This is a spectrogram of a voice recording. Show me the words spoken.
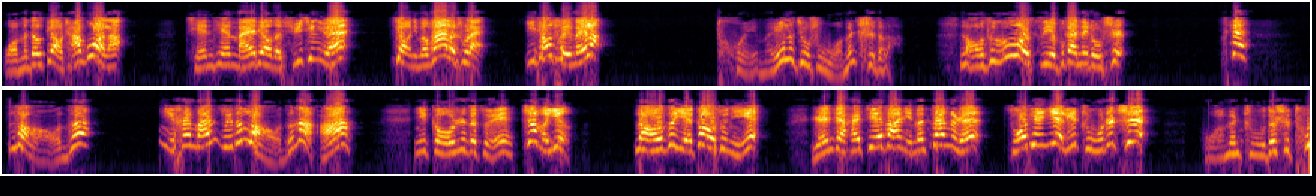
我们都调查过了。前天埋掉的徐清源，叫你们挖了出来，一条腿没了。腿没了就是我们吃的了。老子饿死也不干那种事。哼，老子，你还满嘴的老子呢啊！你狗日的嘴这么硬！老子也告诉你，人家还揭发你们三个人昨天夜里煮着吃，我们煮的是兔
